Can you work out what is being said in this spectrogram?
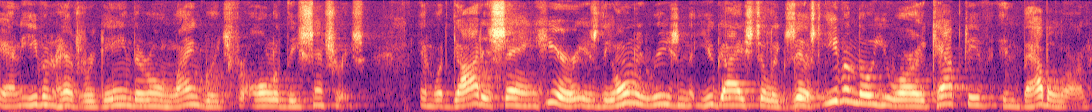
and even has regained their own language for all of these centuries. And what God is saying here is the only reason that you guys still exist, even though you are a captive in Babylon,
